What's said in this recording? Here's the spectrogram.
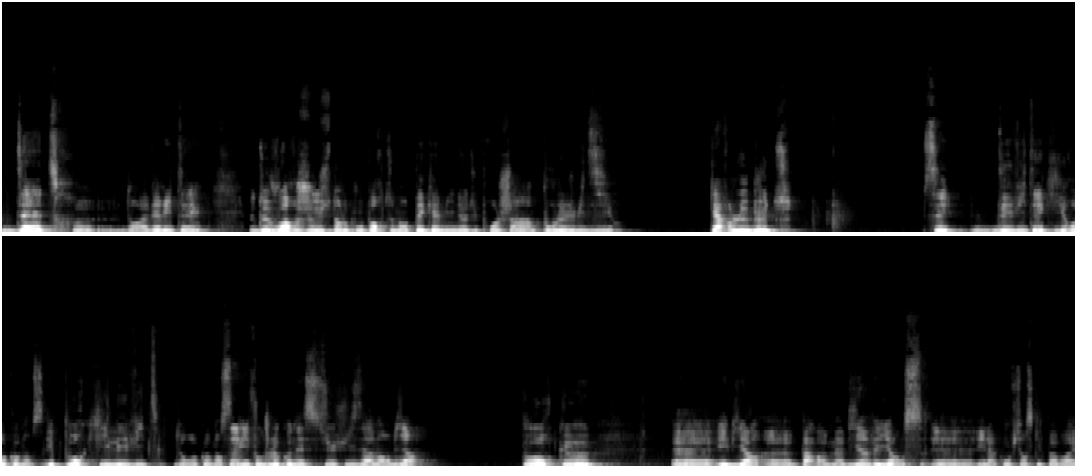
d'être dans la vérité, de voir juste dans le comportement pécamineux du prochain pour le lui dire. Car le but, c'est d'éviter qu'il recommence. Et pour qu'il évite de recommencer, il faut que je le connaisse suffisamment bien pour que, euh, eh bien, euh, par ma bienveillance euh, et la confiance qu'il peut avoir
